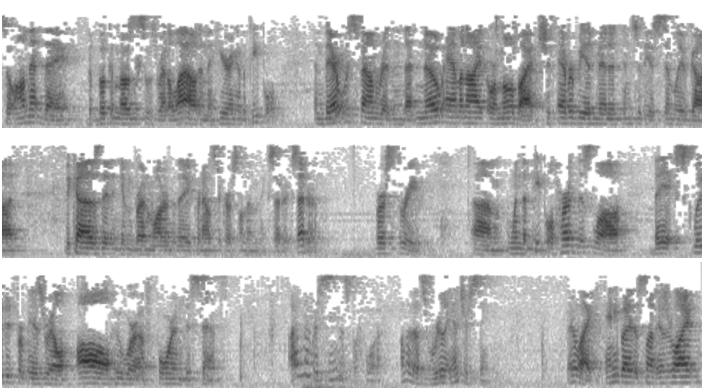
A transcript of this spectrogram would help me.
So on that day, the book of Moses was read aloud in the hearing of the people. And there it was found written that no Ammonite or Moabite should ever be admitted into the assembly of God because they didn't give them bread and water, but they pronounced a curse on them, etc., etc. Verse 3. Um, when the people heard this law, they excluded from Israel all who were of foreign descent. I've never seen this before. I thought that's really interesting. They're like, anybody that's not Israelite,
